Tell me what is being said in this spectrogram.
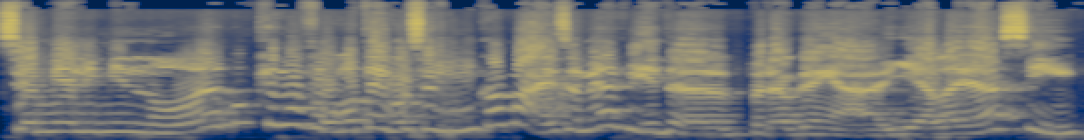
você me eliminou, eu não, que não vou votar em você nunca mais na minha vida pra eu ganhar. E ela é assim.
